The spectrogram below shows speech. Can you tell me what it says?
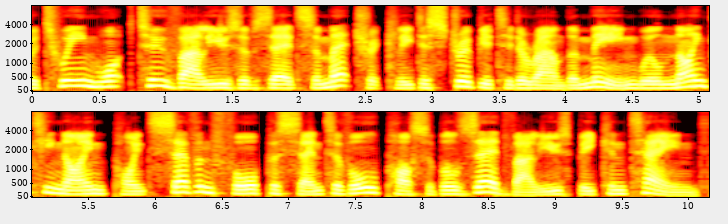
between what two values of z symmetrically distributed around the mean will 99.74% of all possible z values be contained.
